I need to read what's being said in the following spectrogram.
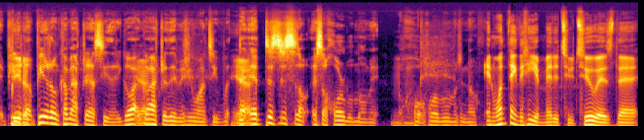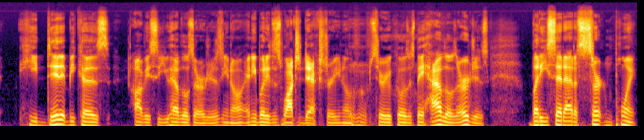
Peter, Peter. Don't, Peter don't come after us either. Go Yeah. go after them if you want to. But Yeah. that, it, it's just a, it's a horrible moment. A Mhm. hor- horrible moment to know. And one thing that he admitted to too is that he did it because obviously you have those urges. You know, anybody that's watched Dexter, you know, Mhm. serial killers, they have those urges. But he said at a certain point,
